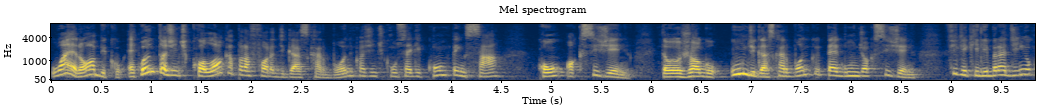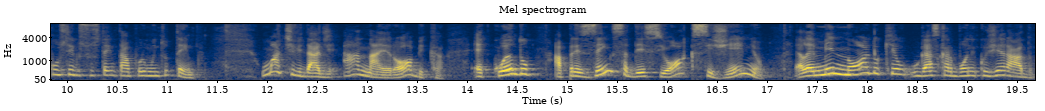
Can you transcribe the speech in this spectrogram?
O aeróbico é quanto a gente coloca para fora de gás carbônico, a gente consegue compensar com oxigênio. Então eu jogo um de gás carbônico e pego um de oxigênio. Fica equilibradinho, eu consigo sustentar por muito tempo. Uma atividade anaeróbica é quando a presença desse oxigênio ela é menor do que o gás carbônico gerado.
